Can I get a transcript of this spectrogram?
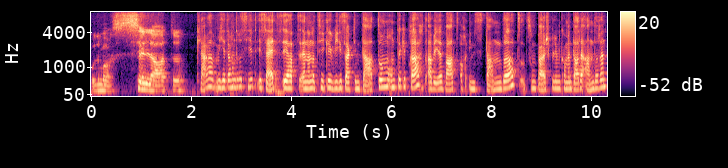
oder mal Salate. Clara, mich hätte auch interessiert, ihr seid, ihr habt einen Artikel, wie gesagt, im Datum untergebracht, aber ihr wart auch im Standard, zum Beispiel im Kommentar der anderen.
